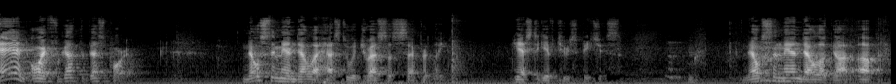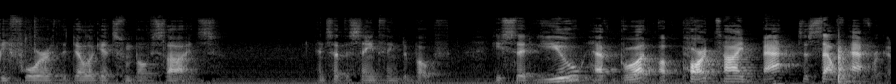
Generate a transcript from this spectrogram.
And, oh, I forgot the best part. Nelson Mandela has to address us separately. He has to give two speeches. Nelson Mandela got up before the delegates from both sides and said the same thing to both. He said, You have brought apartheid back to South Africa.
